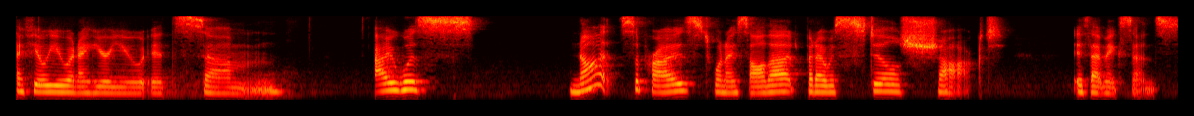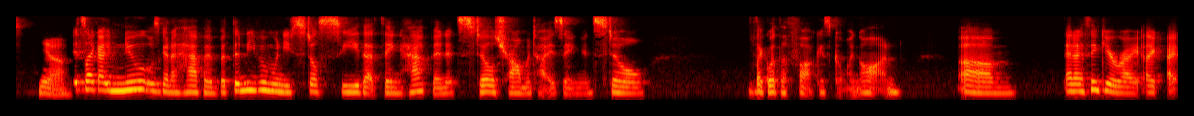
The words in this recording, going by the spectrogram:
I feel you and I hear you. It's um I was not surprised when I saw that, but I was still shocked, if that makes sense. Yeah. It's like I knew it was going to happen, but then even when you still see that thing happen, it's still traumatizing and still like what the fuck is going on? Um and I think you're right. Like I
